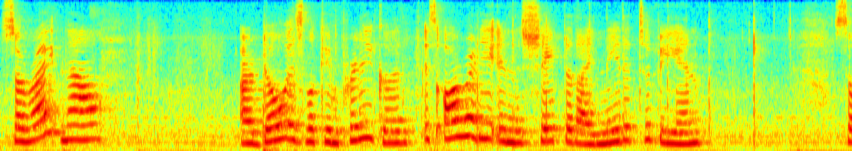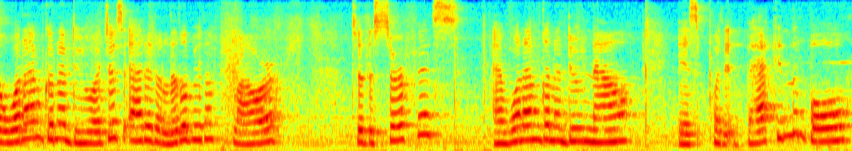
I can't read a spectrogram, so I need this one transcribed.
So right now our dough is looking pretty good. It's already in the shape that I need it to be in. So what I'm gonna do, I just added a little bit of flour to the surface and what I'm gonna do now is put it back in the bowl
